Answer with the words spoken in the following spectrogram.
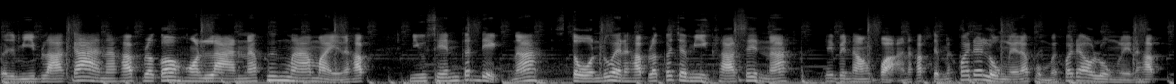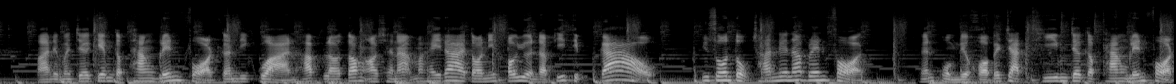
ก็จะมีบราก้านะครับ แล้วก็ฮอนลานนะเพิ่งมาใหม่นะครับนิวเซนก็เด็กนะสโตนด้วยนะครับ แล้วก็จะมีคลาเซนนะเล่นเป็นทางขวานะครับ แต่ไม่ค่อยได้ลงเลยนะ ผมไม่ค่อยได้เอาลงเลยนะครับ มาเดี๋ยวมาเจอเกมกับทางเบรนฟอร์ดกันดีกว่านะครับเราต้องเอาชนะมาให้ได้ตอนนี้เขาอยู่อันดับที่ 19ยูโซนตกชั้นด้วยนะเบรนฟอร์ดงั้นผมเดี๋ยวขอไปจัดทีมเจอกับทางเบรนฟอร์ด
